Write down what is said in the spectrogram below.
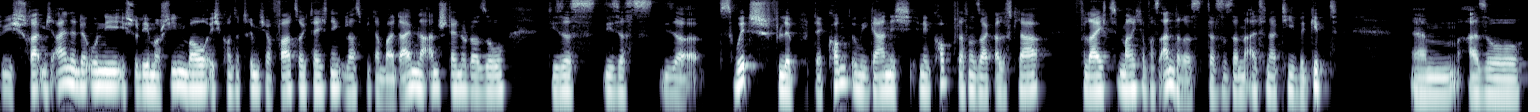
ich schreibe mich ein in der Uni, ich studiere Maschinenbau, ich konzentriere mich auf Fahrzeugtechnik, lass mich dann bei Daimler anstellen oder so. Dieses, dieses, dieser Switch-Flip, der kommt irgendwie gar nicht in den Kopf, dass man sagt, alles klar, vielleicht mache ich auch was anderes, dass es dann eine Alternative gibt. Ähm, also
